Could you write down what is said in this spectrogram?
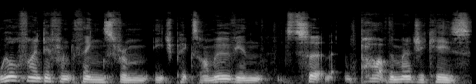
we all find different things from each Pixar movie, and certain part of the magic is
